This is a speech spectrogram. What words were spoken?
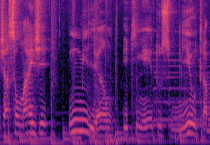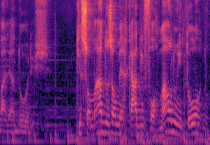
já são mais de 1 milhão e 500 mil trabalhadores, que somados ao mercado informal no entorno,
